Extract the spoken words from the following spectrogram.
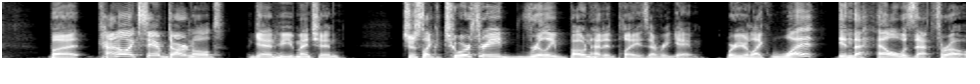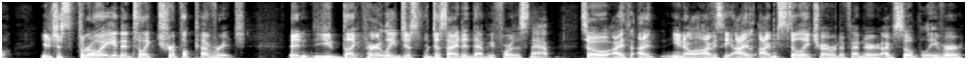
But kind of like Sam Darnold, again, who you mentioned, just like two or three really boneheaded plays every game where you're like, what in the hell was that throw? You're just throwing it into like triple coverage. And you like apparently just decided that before the snap. So I, I, you know, obviously I, I'm still a Trevor defender. I'm still a believer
